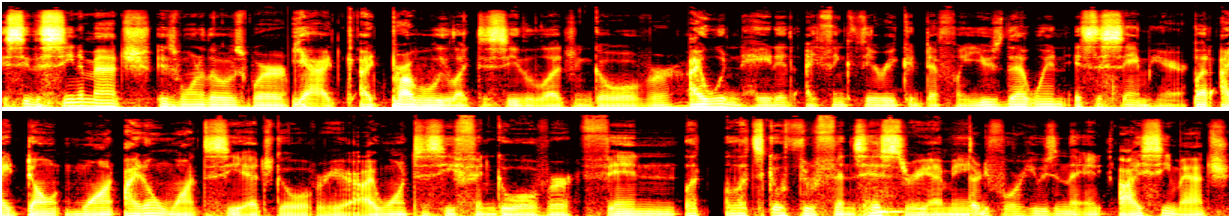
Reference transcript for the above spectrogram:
See, the Cena match is one of those where, yeah, I'd, I'd, probably like to see the legend go over. I wouldn't hate it. I think Theory could definitely use that win. It's the same here, but I don't want, I don't want to see Edge go over here. I want to see Finn go over. Finn, let, let's go through Finn's history. I mean, 34, he was in the IC match,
